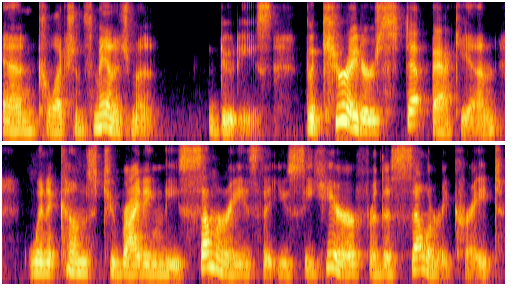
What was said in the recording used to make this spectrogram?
and collections management duties. The curators step back in when it comes to writing these summaries that you see here for this celery crate,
